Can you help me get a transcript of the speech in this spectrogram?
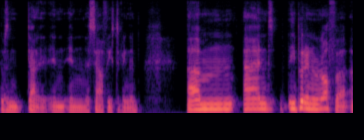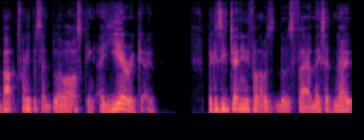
It was in down in in the southeast of England. Um, and he put in an offer about 20% below asking a year ago because he genuinely felt that was that was fair. And they said no.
